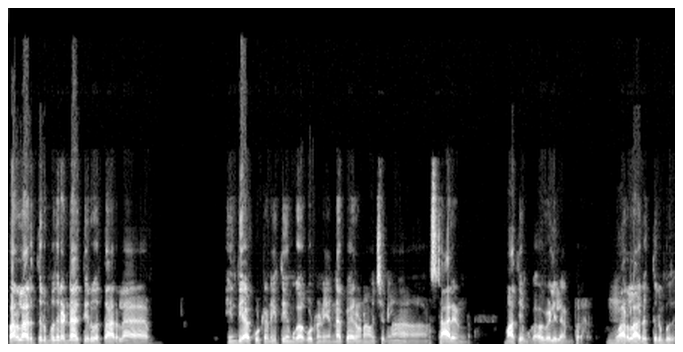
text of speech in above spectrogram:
வரலாறு திரும்புது ரெண்டாயிரத்தி இருபத்தாறுல இந்தியா கூட்டணி திமுக கூட்டணி என்ன பேர் வேணா வச்சுக்கலாம் ஸ்டாலின் மதிமுகவை வெளியில அனுப்புறாரு ம். வரலாறு திரும்புது.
